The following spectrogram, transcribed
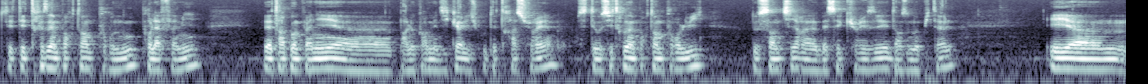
C'était très important pour nous, pour la famille, d'être accompagné par le corps médical et du coup d'être rassuré. C'était aussi très important pour lui de se sentir euh, bah, sécurisé dans un hôpital. Euh,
